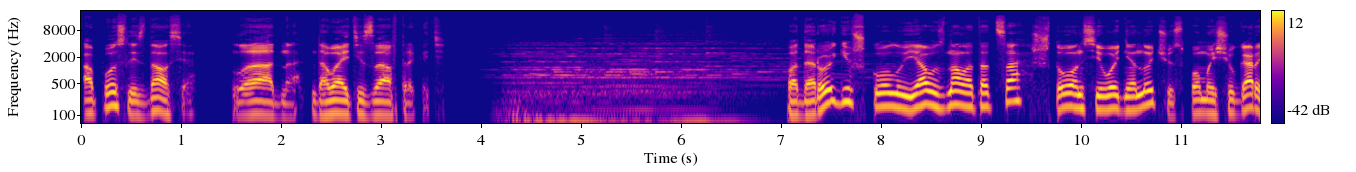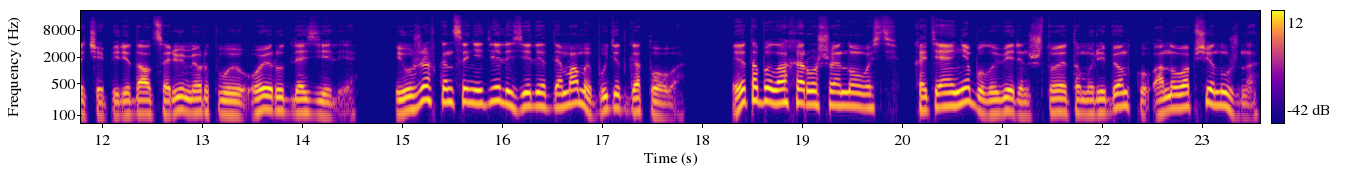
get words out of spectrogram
а после сдался. «Ладно, давайте завтракать». По дороге в школу я узнал от отца, что он сегодня ночью с помощью Гарыча передал царю мертвую ойру для зелья. И уже в конце недели зелье для мамы будет готово. Это была хорошая новость, хотя я не был уверен, что этому ребенку оно вообще нужно.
